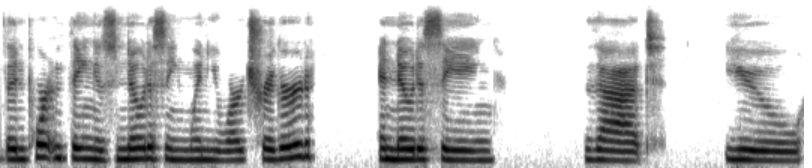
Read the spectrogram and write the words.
the important thing is noticing when you are triggered and noticing that you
